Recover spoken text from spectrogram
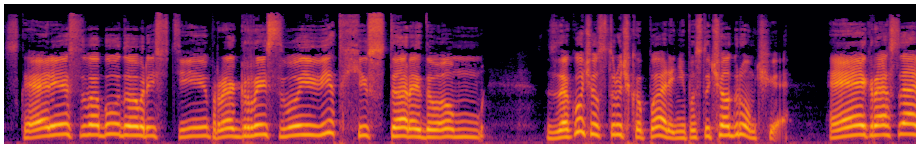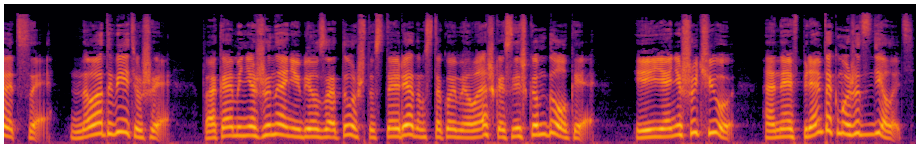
«Скорее свободу обрести, прогрызь свой ветхий старый дом!» Закончил строчка парень и постучал громче. «Эй, красавица, ну ответь уже, пока меня жена не убила за то, что стою рядом с такой милашкой слишком долго. И я не шучу, она и впрямь так может сделать,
